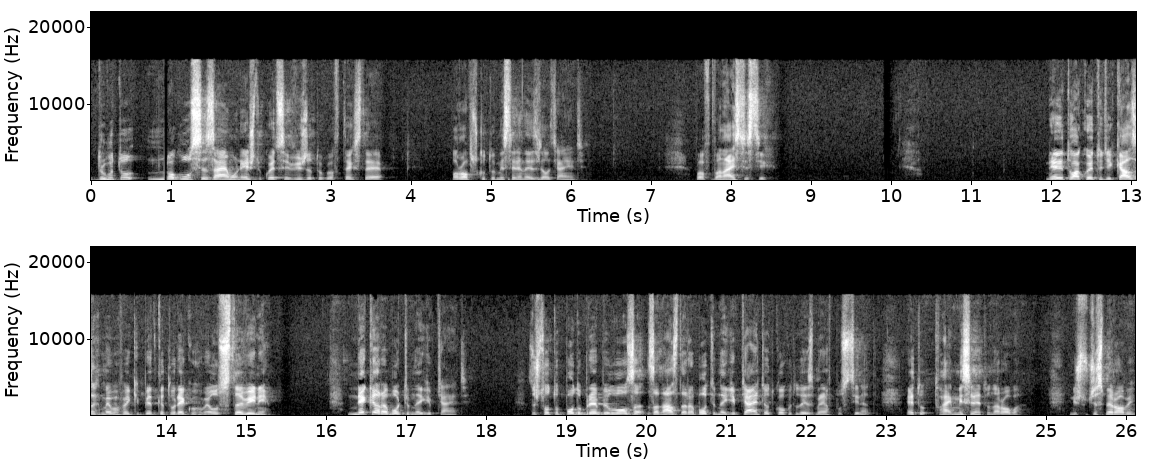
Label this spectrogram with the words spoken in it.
другото много осезаемо нещо, което се вижда тук в текста е робското мислене на израелтяните. В 12 стих. Не е ли това, което ти казахме в Египет, като рекохме, остави ни. Нека работим на египтяните. Защото по-добре е било за, за нас да работим на египтяните, отколкото да измрем в пустинята. Ето, това е мисленето на роба. Нищо, че сме роби,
